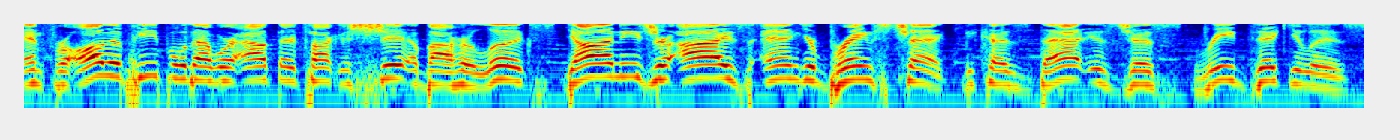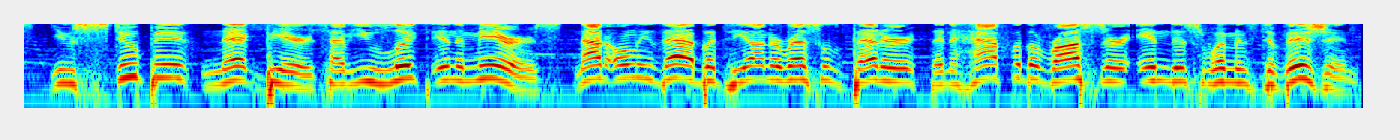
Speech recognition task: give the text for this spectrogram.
And for all the people that were out there talking shit about her looks, y'all need your eyes and your brains checked because that is just ridiculous. You stupid neckbeards. Have you looked in the mirrors? Not only that, but Deonna wrestles better than half of the roster in this women's division.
